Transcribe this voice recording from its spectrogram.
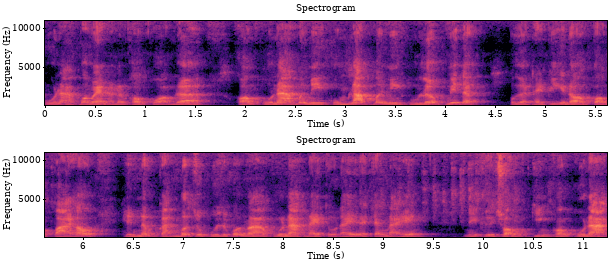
ปู่นาคบ่แม่นอันนั้นของปลอมเด้อของปู่นาคไม่มีกลุ่มลับไม่มีกลุ่มเลิบมีแต่ เปิดให้พี่น้องป้องปลายเขาเห็นน้ำกันเบิดสุขุสุคนว่าปูนาคได้ตัวใดได้จังไหนนี่คือช่องจริงของปูนาค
